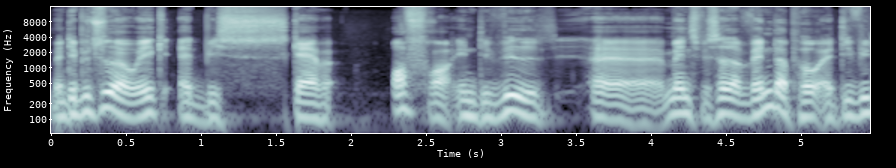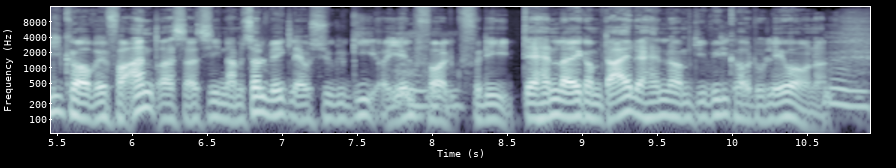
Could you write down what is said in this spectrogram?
Men det betyder jo ikke, at vi skal ofre individet øh, mens vi sidder og venter på, at de vilkår vil forandre sig, og sige, så vil vi ikke lave psykologi og hjælpe mm. folk, fordi det handler ikke om dig, det handler om de vilkår, du lever under. Mm.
